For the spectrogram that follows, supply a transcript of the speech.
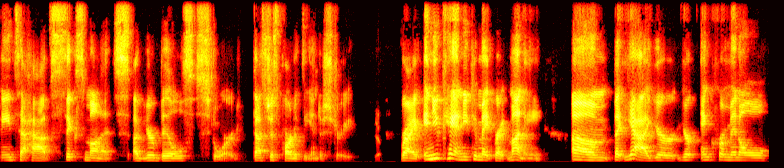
need to have six months of your bills stored. That's just part of the industry. Yep. right. And you can you can make great money. Um, but yeah your your incremental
